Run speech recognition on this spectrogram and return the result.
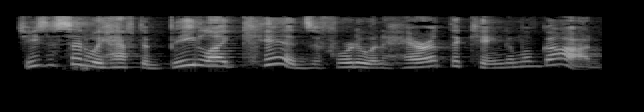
Jesus said we have to be like kids if we're to inherit the kingdom of God.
